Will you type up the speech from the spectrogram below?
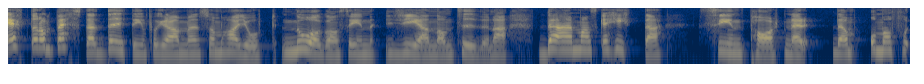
Ett av de bästa datingprogrammen som har gjort någonsin genom tiderna. Där man ska hitta sin partner och man får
